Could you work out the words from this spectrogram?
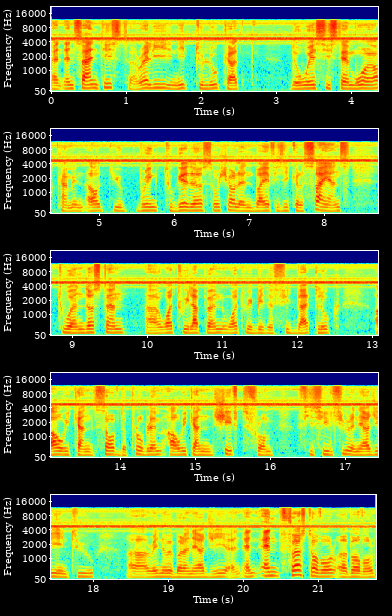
and, and scientists really need to look at the way systems work, I mean, how you bring together social and biophysical science to understand uh, what will happen, what will be the feedback loop, how we can solve the problem, how we can shift from fossil fuel energy into uh, renewable energy. And, and, and first of all, above all,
